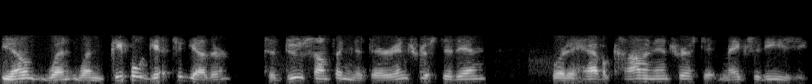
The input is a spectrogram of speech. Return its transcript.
You know, when when people get together to do something that they're interested in, or to have a common interest, it makes it easy.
